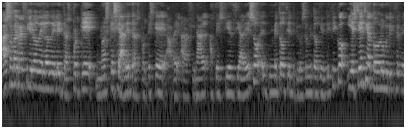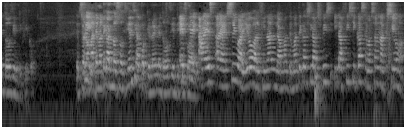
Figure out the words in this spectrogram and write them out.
A eso me refiero de lo de letras, porque no es que sea letras, porque es que, a ver, al final haces ciencia de eso, el método científico es el método científico y es ciencia todo lo que utiliza el método científico. De hecho, Sí. las matemáticas no son ciencia porque no hay método científico. Es que a, es- a eso iba yo, al final las matemáticas y, las y la física se basan en axiomas.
